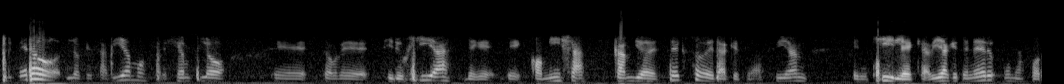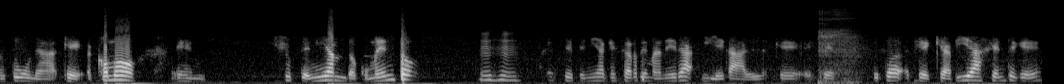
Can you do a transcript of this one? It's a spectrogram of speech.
primero lo que sabíamos, por ejemplo, eh, sobre cirugías de, de comillas cambio de sexo era que se hacían en Chile, que había que tener una fortuna, que cómo eh, se obtenían documentos, este, tenía que ser de manera ilegal, que, que, que, había gente que,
